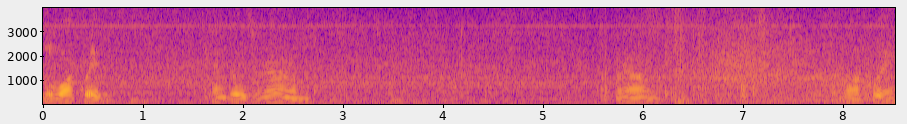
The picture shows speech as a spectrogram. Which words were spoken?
the walkway that kind of goes around. Around walkway.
